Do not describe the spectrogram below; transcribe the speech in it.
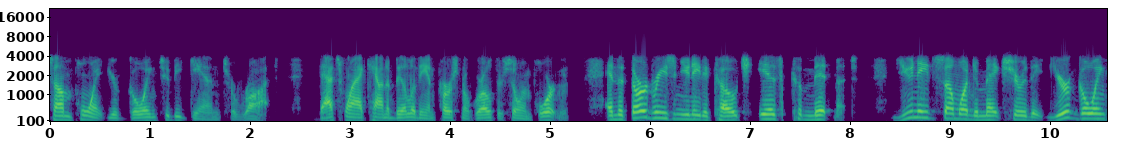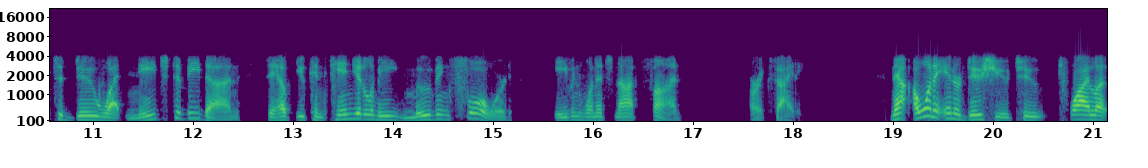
some point you're going to begin to rot. That's why accountability and personal growth are so important. And the third reason you need a coach is commitment. You need someone to make sure that you're going to do what needs to be done to help you continue to be moving forward, even when it's not fun or exciting. Now, I want to introduce you to Twyla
